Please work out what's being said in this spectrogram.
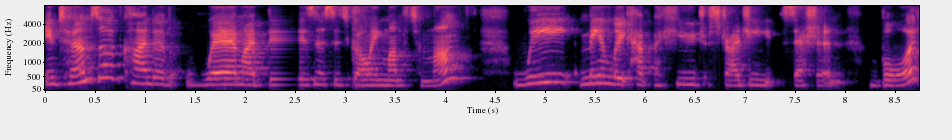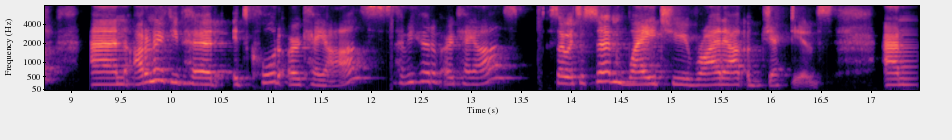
in terms of kind of where my business is going month to month, we, me and Luke have a huge strategy session board. And I don't know if you've heard, it's called OKRs. Have you heard of OKRs? So it's a certain way to write out objectives. And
